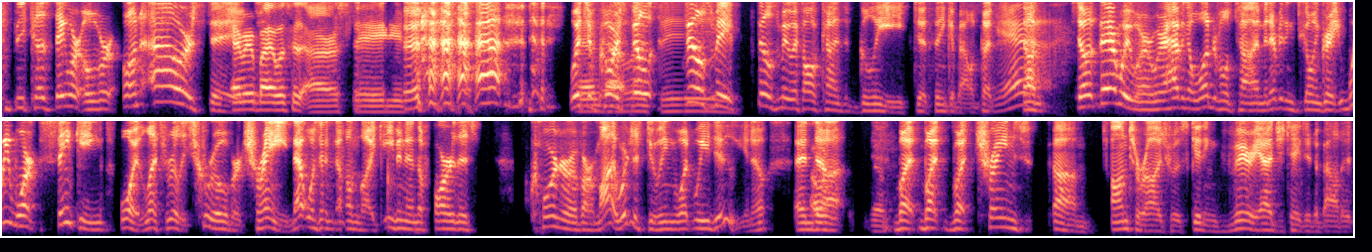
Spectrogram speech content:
because they were over on our stage. Everybody was at our stage. Which of course fill, fills me fills me with all kinds of glee to think about but Yeah. um, so there we were. We were having a wonderful time and everything's going great. We weren't thinking, boy, let's really screw over train. That wasn't on like even in the farthest corner of our mind. We're just doing what we do, you know? And Oh, uh yeah. but but but train's um entourage was getting very agitated about it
